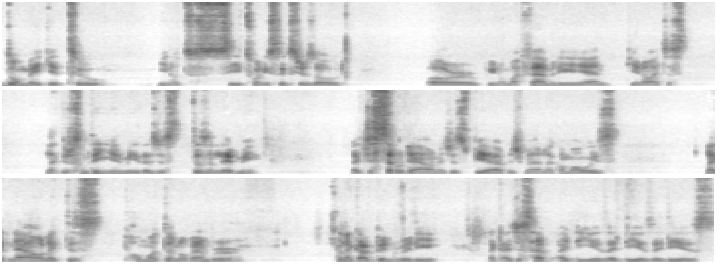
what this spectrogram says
don't make it to you know to see 26 years old or you know my family and you know I just like there's something in me that just doesn't let me like just settle down and just be average man. Like I'm always like now like this whole month of November like I've been really like I just have ideas ideas ideas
